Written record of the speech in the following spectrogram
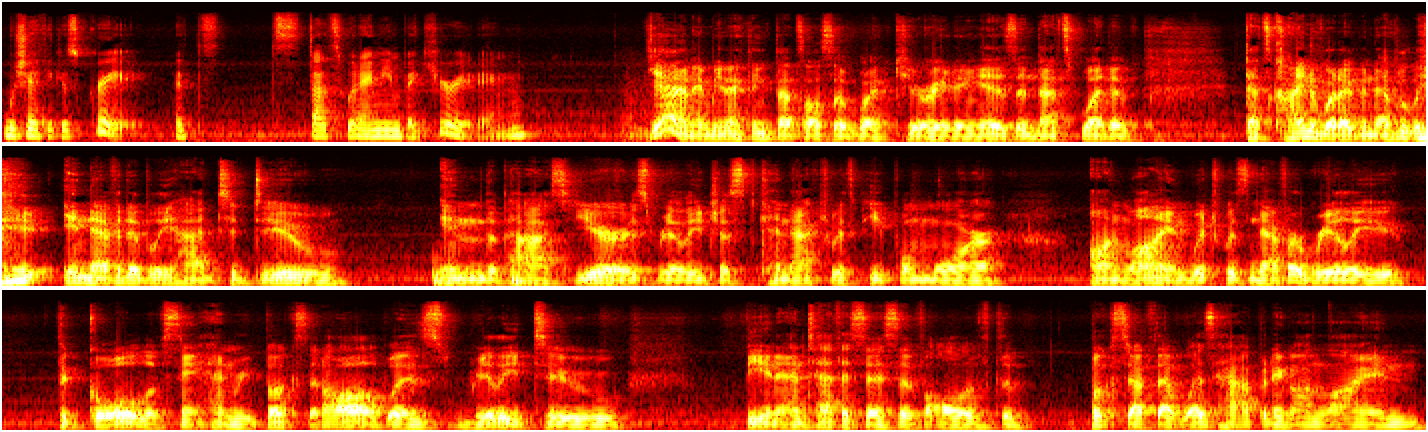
which i think is great. It's, it's that's what i mean by curating. Yeah, and I mean, I think that's also what curating is, and that's what I've, that's kind of what I've inevitably inevitably had to do in the past years really just connect with people more online, which was never really the goal of St. Henry Books at all. Was really to be an antithesis of all of the book stuff that was happening online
